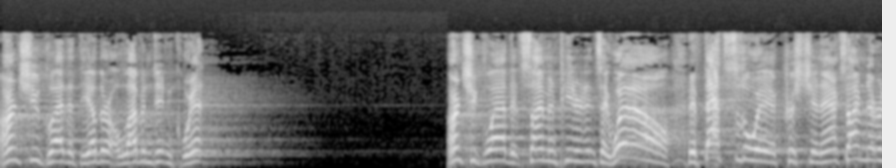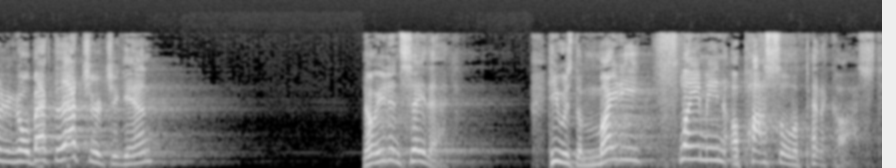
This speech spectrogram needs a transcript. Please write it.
Aren't you glad that the other 11 didn't quit? Aren't you glad that Simon Peter didn't say, Well, if that's the way a Christian acts, I'm never going to go back to that church again? No, he didn't say that. He was the mighty, flaming apostle of Pentecost.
